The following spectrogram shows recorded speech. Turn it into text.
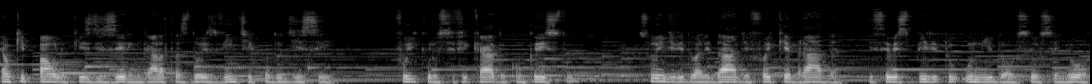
É o que Paulo quis dizer em Gálatas 2,20 quando disse: Fui crucificado com Cristo. Sua individualidade foi quebrada e seu espírito unido ao seu Senhor,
